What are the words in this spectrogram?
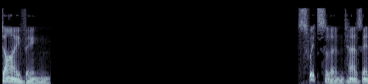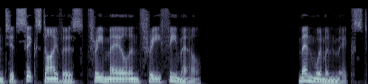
Diving Switzerland has entered six divers three male and three female. Men-women mixed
